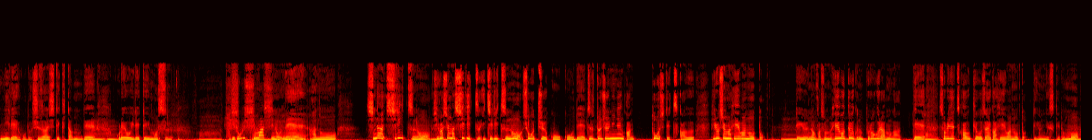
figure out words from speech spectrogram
2例ほど取材してきたので、うんうんこれを入れています。あー確かに広島市のね、あの、市内、私立の、広島市立一律の小中高校でずっと12年間通して使う、広島平和ノートっていう、なんかその平和教育のプログラムがあってはい、それで使う教材が平和ノートっていうんですけどもうん、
